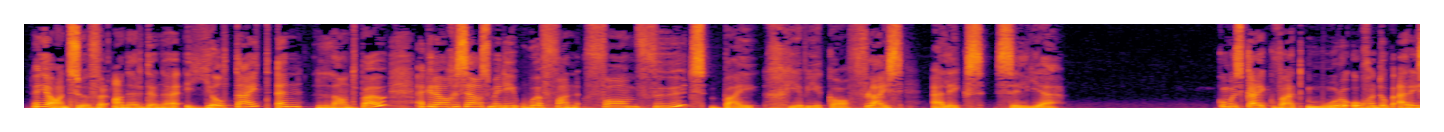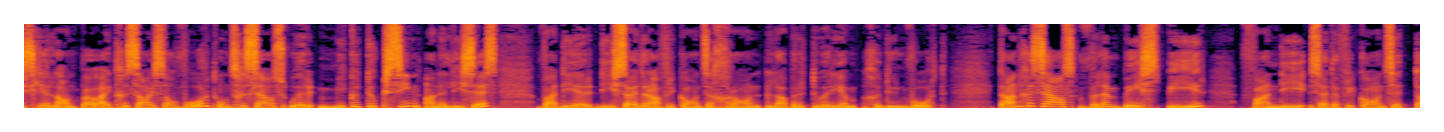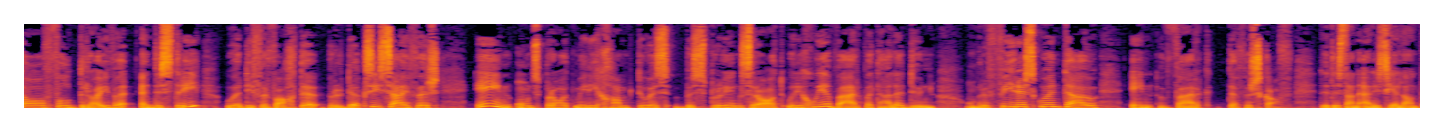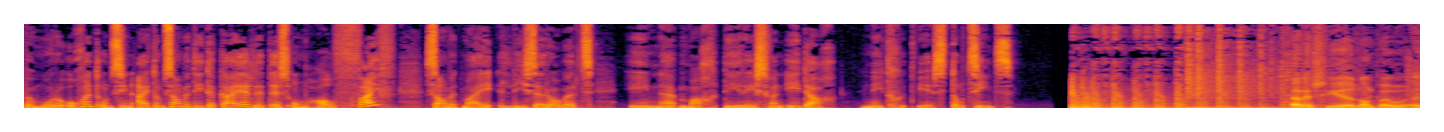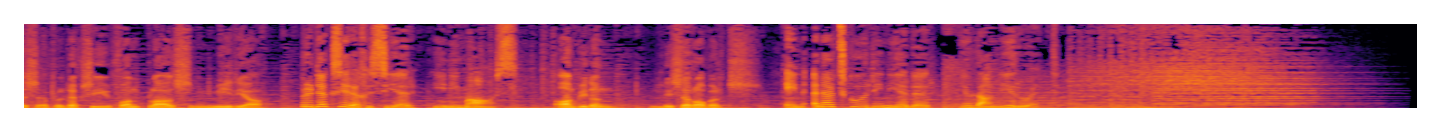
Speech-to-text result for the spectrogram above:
Nou ja, en so verander dinge heeltyd in landbou. Ek het daar gesels met die hoof van Farm Foods by GWK Vleis Alex Silje. Kom ons kyk wat môreoggend op RSG Landbou uitgesaai sal word. Ons gesels oor mikotoksien analises wat deur die Suider-Afrikaanse Graan Laboratorium gedoen word. Dan gesels Willem Bespier van die Suid-Afrikaanse tafeldruiwe industrie oor die verwagte produksiesyfers en ons praat met die Gamtoos besproeiingsraad oor die goeie werk wat hulle doen om riviere skoon te hou en werk te verskaf. Dit is dan RC Landbou môreoggend. Ons sien uit om saam met u te kuier. Dit is om 05:30 saam met my Lise Roberts en eh, mag die res van u dag net goed wees. Totsiens. RC Landbou is 'n produksie van Plaas Media. Produksieregisseur Henny Maas. Aanbieding Lisa Roberts en inhoudskoördineerder Jolandi Root.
